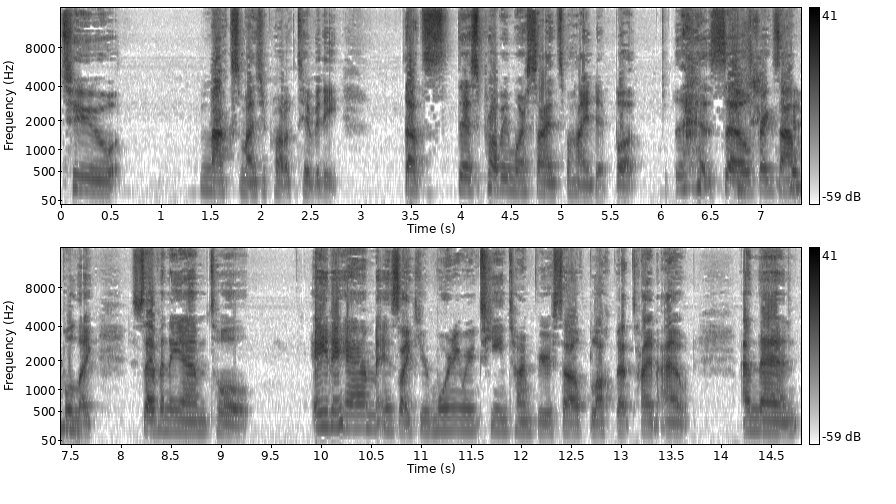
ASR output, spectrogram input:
to maximize your productivity. That's there's probably more science behind it, but so for example, like 7 a.m. till 8 a.m. is like your morning routine time for yourself. Block that time out, and then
